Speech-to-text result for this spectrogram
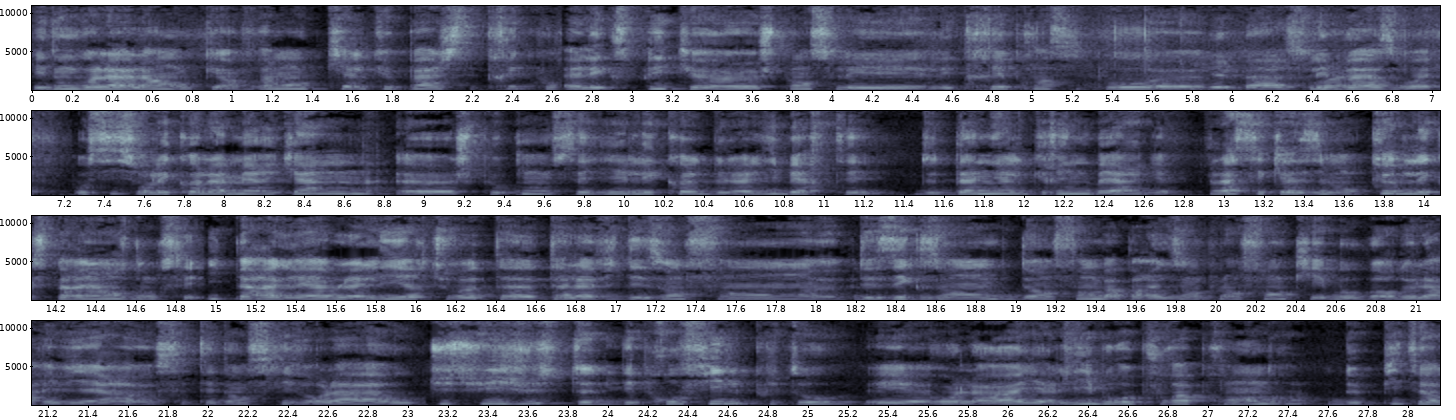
Et donc voilà, là, en, vraiment quelques pages, c'est très court. Elle explique, je pense, les, les, traits principaux. les bases, Les bases, ouais. Aussi sur l'école américaine, je peux conseiller l'école de la liberté de Daniel Greenberg. Là, c'est quasiment que de l'expérience, donc c'est hyper agréable à lire. Tu vois, t'as as la vie des enfants, euh, des exemples d'enfants. Bah, par exemple, l'enfant qui est au bord de la rivière, euh, c'était dans ce livre-là où tu suis juste des profils plutôt. Et euh, voilà, il y a Libre pour apprendre de Peter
